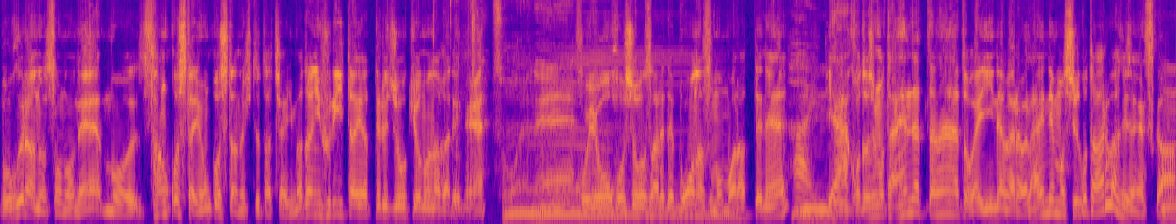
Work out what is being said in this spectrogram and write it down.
僕らのそのねもう3個下4個下の人たちはいまだにフリーターやってる状況の中でねそうやね。雇用保障されてボーナスももらってね、はい、いや今年も大変だったなとか言いながら来年も仕事あるわけじゃないですか、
